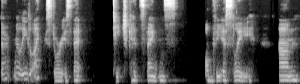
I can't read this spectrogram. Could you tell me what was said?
don't really like stories that teach kids things, obviously. Um,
